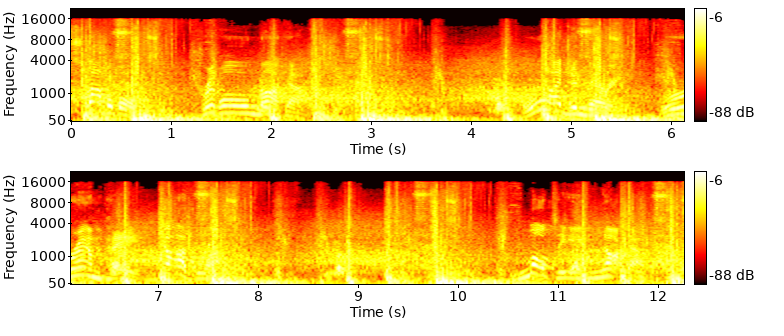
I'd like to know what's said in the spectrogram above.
Unstoppable. Triple knockout. Legendary. Rampage. Godlike. Multi knockout.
